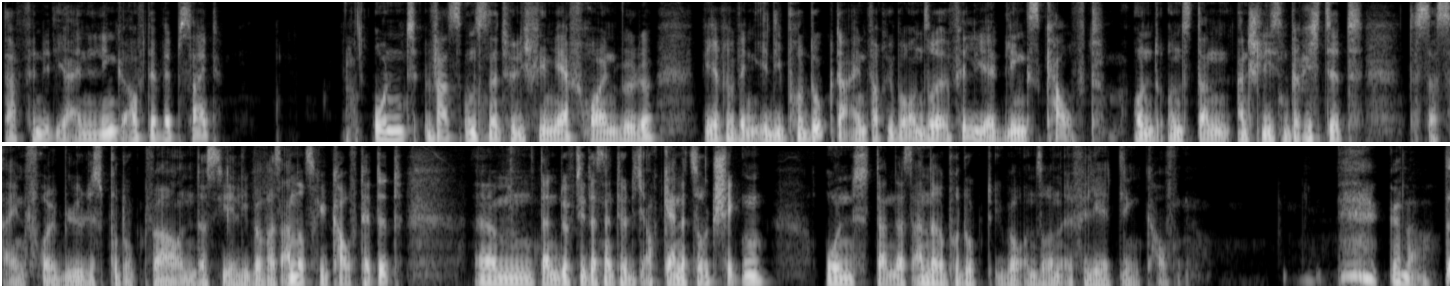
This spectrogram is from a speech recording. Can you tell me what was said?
Da findet ihr einen Link auf der Website. Und was uns natürlich viel mehr freuen würde, wäre, wenn ihr die Produkte einfach über unsere Affiliate-Links kauft und uns dann anschließend berichtet, dass das ein voll blödes Produkt war und dass ihr lieber was anderes gekauft hättet. Ähm, dann dürft ihr das natürlich auch gerne zurückschicken und dann das andere Produkt über unseren Affiliate-Link kaufen. Genau.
